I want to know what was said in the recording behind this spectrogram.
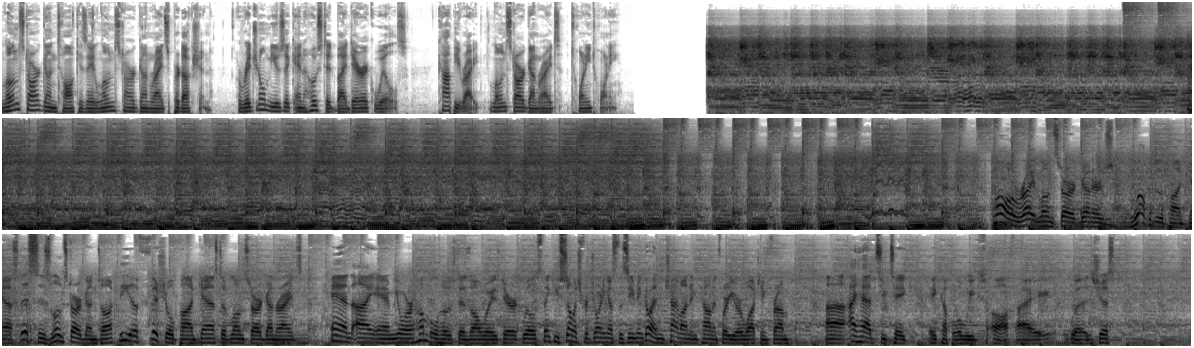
Lone Star Gun Talk is a Lone Star Gun Rights production. Original music and hosted by Derek Wills. Copyright Lone Star Gun Rights 2020. Right, Lone Star Gunners, welcome to the podcast. This is Lone Star Gun Talk, the official podcast of Lone Star Gun Rights. And I am your humble host, as always, Derek Wills. Thank you so much for joining us this evening. Go ahead and chime on in comments where you are watching from. Uh, I had to take a couple of weeks off. I was just.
